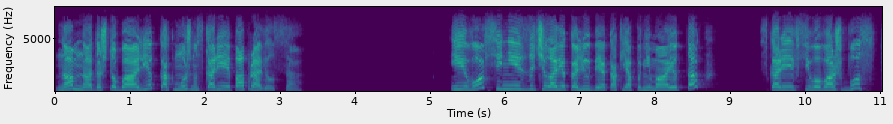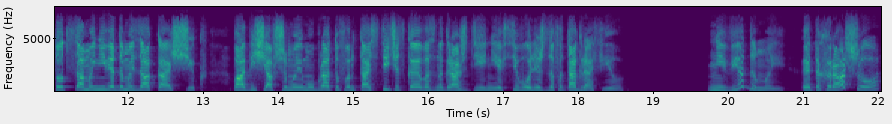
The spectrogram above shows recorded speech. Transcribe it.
Нам надо, чтобы Олег как можно скорее поправился. И вовсе не из-за человеколюбия, как я понимаю, так? Скорее всего, ваш босс тот самый неведомый заказчик, пообещавший моему брату фантастическое вознаграждение всего лишь за фотографию. Неведомый? Это хорошо,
